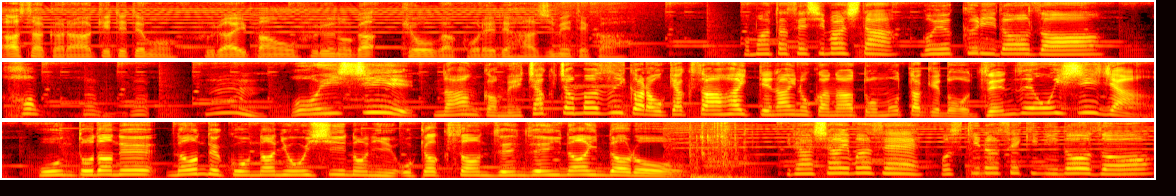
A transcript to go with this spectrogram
朝から開けててもフライパンを振るのが今日がこれで初めてか。お待たせしました。ごゆっくりどうぞ。ほんうん美味しい。なんかめちゃくちゃまずいからお客さん入ってないのかなと思ったけど全然美味しいじゃん。本当だね。なんでこんなに美味しいのにお客さん全然いないんだろう。いらっしゃいませ。お好きな席にどうぞ。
